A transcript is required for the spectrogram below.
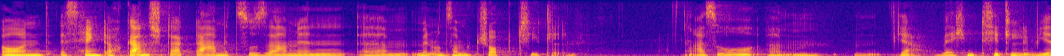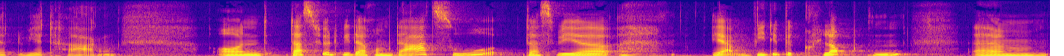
Und es hängt auch ganz stark damit zusammen ähm, mit unserem Jobtitel. Also ähm, ja, welchen Titel wir, wir tragen. Und das führt wiederum dazu, dass wir ja, wie die Bekloppten ähm,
